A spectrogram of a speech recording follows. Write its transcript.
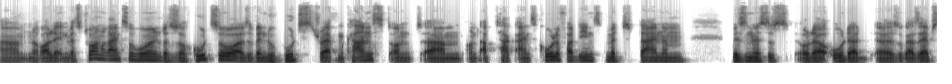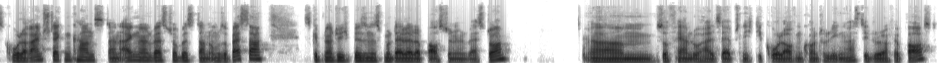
ähm, eine Rolle, Investoren reinzuholen. Das ist auch gut so. Also wenn du bootstrappen kannst und, ähm, und ab Tag eins Kohle verdienst mit deinem Businesses oder oder äh, sogar selbst Kohle reinstecken kannst, dein eigener Investor bist, dann umso besser. Es gibt natürlich Businessmodelle, da brauchst du einen Investor, ähm, sofern du halt selbst nicht die Kohle auf dem Konto liegen hast, die du dafür brauchst.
